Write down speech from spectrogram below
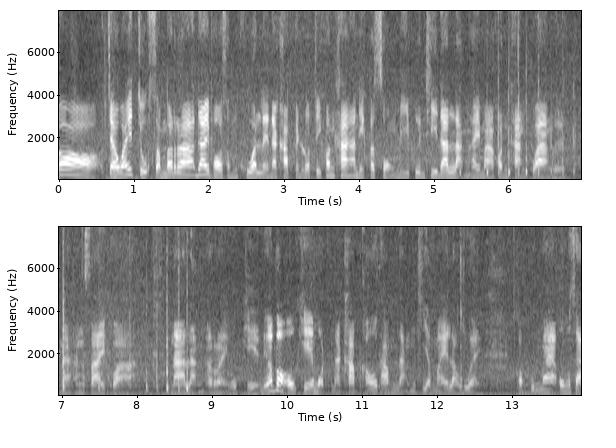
ก็จะไว้จุสัมภาระได้พอสมควรเลยนะครับ เป็นรถที่ค่อนข้างอเนกประสงค์มีพื้นที่ด้านหลังให้มาค่อนข้างกว้างเลยนะทั้งซ้ายขวาหน้าหลังอะไรโอเค เนื้อบอกโอเคหมดนะครับเขาทำหนังเทียมมาให้เราด้วย ขอบคุณมาก องศา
